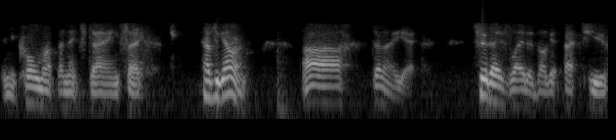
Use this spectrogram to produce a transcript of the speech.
And you call them up the next day and say, how's it going? Uh, don't know yet. Two days later, they'll get back to you.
